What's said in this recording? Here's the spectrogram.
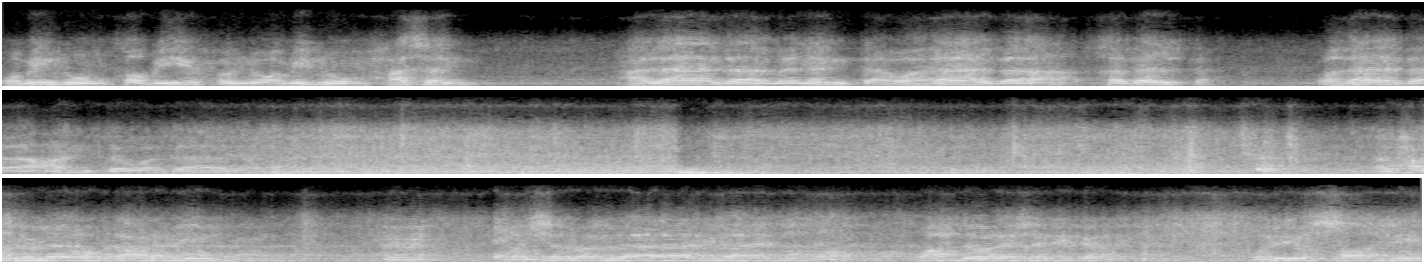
ومنهم قبيح ومنهم حسن. على ذا مننت وهذا خذلت. وهذا أعنت وذاك. الحمد لله رب العالمين. وانشهد أن لا إله إلا الله وحده لا شريك له ولي الصالحين.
